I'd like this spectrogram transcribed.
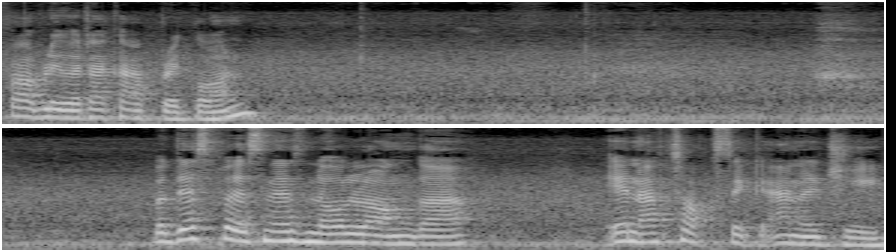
probably with a Capricorn. But this person is no longer in a toxic energy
